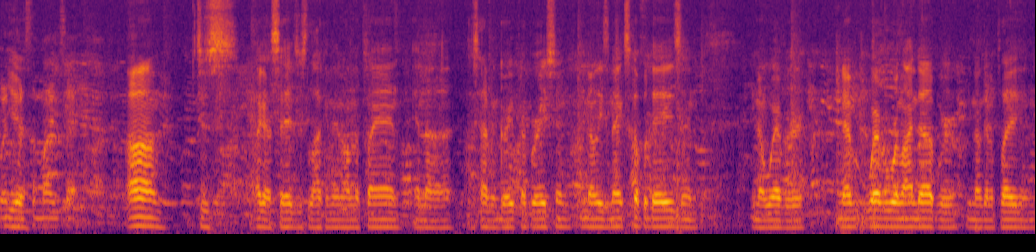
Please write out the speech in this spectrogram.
What, Yeah. What's the mindset? Um, just like I said, just locking in on the plan and uh, just having great preparation. You know, these next couple days and you know wherever, you know, wherever we're lined up, we're you know gonna play and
